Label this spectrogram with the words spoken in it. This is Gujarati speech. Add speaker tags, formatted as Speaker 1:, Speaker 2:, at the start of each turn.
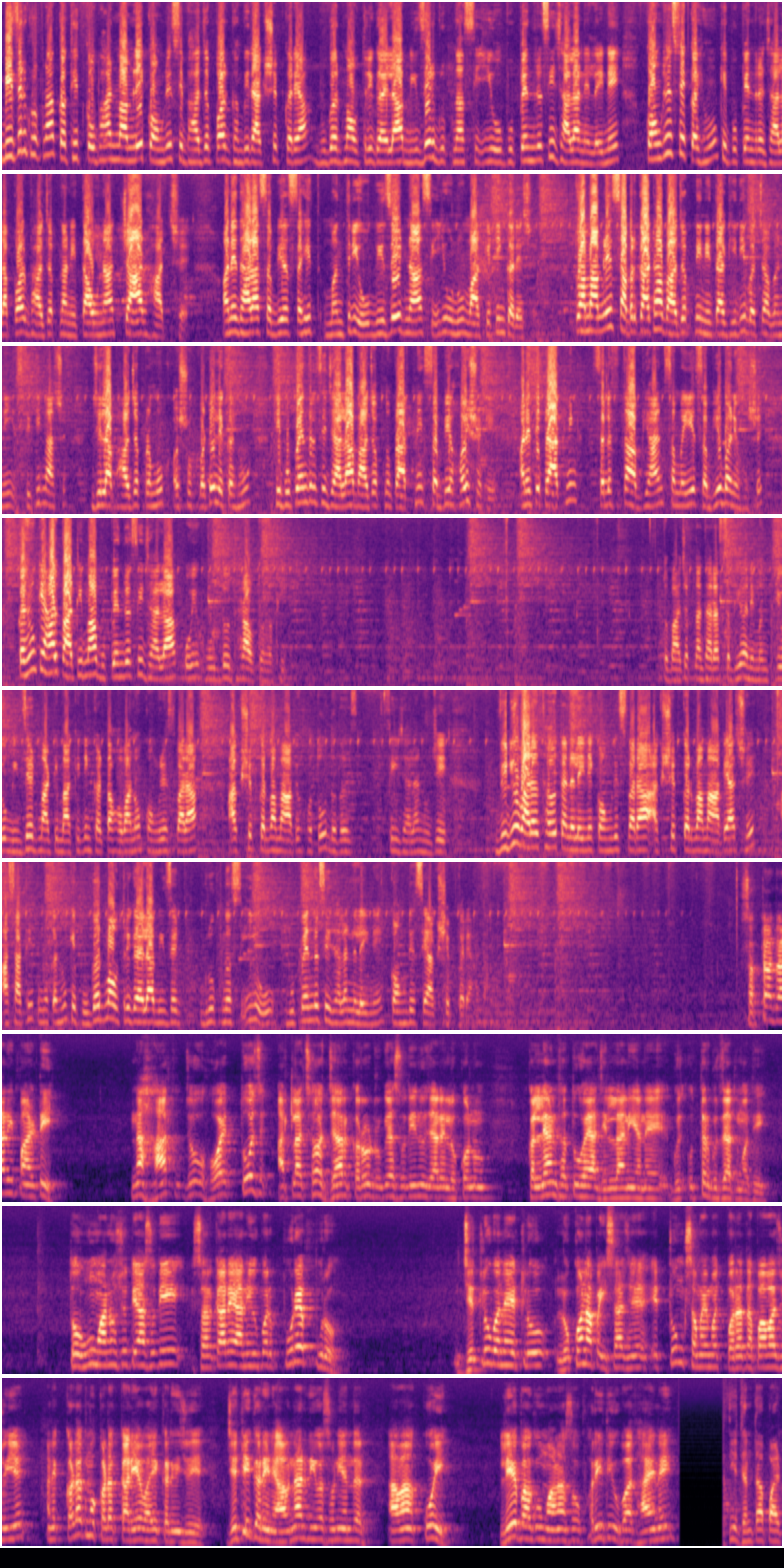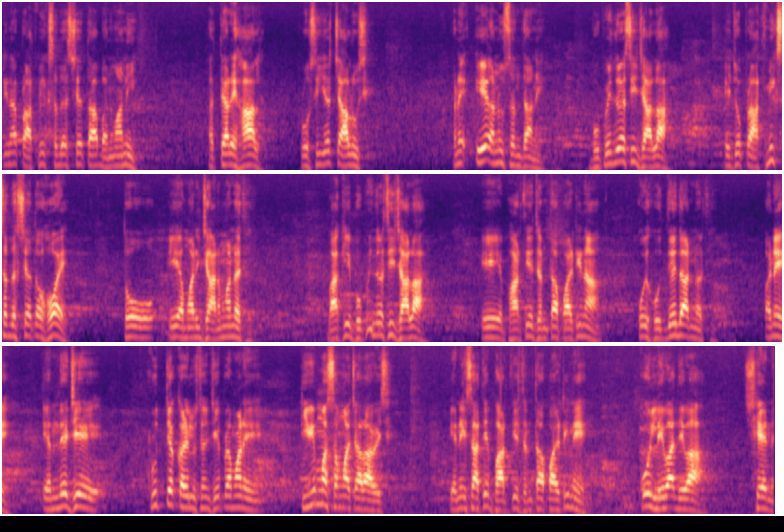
Speaker 1: બીઝેડ ગ્રુપના કથિત કૌભાંડ મામલે કોંગ્રેસે ભાજપ પર ગંભીર આક્ષેપ કર્યા. ભૂગર્ભમાં ઉતરી ગયેલા બીઝેડ ગ્રુપના સીઈઓ ભૂપેન્દ્રસિંહ ઝાલાને લઈને કોંગ્રેસે કહ્યું કે ભૂપેન્દ્ર ઝાલા પર ભાજપના નેતાઓના ચાર હાથ છે અને ધારાસભ્ય સહિત મંત્રીઓ બીઝેડના સીઈઓનું માર્કેટિંગ કરે છે. તો આ મામલે સાબરકાંઠા ભાજપની નેતાગીરી બચાવવાની સ્થિતિમાં છે. જિલ્લા ભાજપ પ્રમુખ અશોક પટેલે કહ્યું કે ભૂપેન્દ્રસિંહ ઝાલા ભાજપનો પ્રાથમિક સભ્ય હોઈ શકે અને તે પ્રાથમિક સદસ્યતા અભિયાન સમયે સભ્ય બન્યો હશે. કહ્યું કે હાલ પાર્ટીમાં ભૂપેન્દ્રસિંહ ઝાલા કોઈ હોદ્દો ધરાવતો નથી. તો ભાજપના ધારાસભ્ય અને મંત્રીઓ બીઝેડ માટે માર્કેટિંગ કરતા હોવાનો કોંગ્રેસ દ્વારા આક્ષેપ કરવામાં આવ્યો હતો. ધવલસિંહ ઝાલાનું જે વીડિયો વાયરલ થયો, તેને લઈને કોંગ્રેસ દ્વારા આક્ષેપ કરવામાં આવ્યા છે. આ સાથે તેમણે કહ્યું કે ભૂગર્ભમાં ઉતરી ગયેલા બીઝેડ ગ્રુપનો સીઈઓ ભૂપેન્દ્રસિંહ ઝાલાને લઈને કોંગ્રેસે આક્ષેપ કર્યા હતા.
Speaker 2: સત્તાધારી પાર્ટીના હાથ જો હોય તો જ આટલા છ હજાર કરોડ રૂપિયા સુધીનું જ્યારે લોકોનું કલ્યાણ થતું હોય આ જિલ્લાની અને ઉત્તર ગુજરાતમાંથી, તો હું માનું છું ત્યાં સુધી સરકારે આની ઉપર પૂરેપૂરો જેટલું બને એટલું લોકોના પૈસા છે એ ટૂંક સમયમાં જ પરત અપાવવા જોઈએ અને કડકમાં કડક કાર્યવાહી કરવી જોઈએ. જેથી કરીને આવનાર દિવસોની અંદર આવા કોઈ લેભાગુ માણસો ફરીથી ઊભા થાય નહીં.
Speaker 3: ભારતીય જનતા પાર્ટીના પ્રાથમિક સદસ્યતા બનવાની અત્યારે હાલ પ્રોસિજર ચાલુ છે. અને એ અનુસંધાને ભૂપેન્દ્રસિંહ ઝાલા એ જો પ્રાથમિક સદસ્ય તો હોય તો એ અમારી જાણમાં નથી. બાકી ભૂપેન્દ્રસિંહ ઝાલા એ ભારતીય જનતા પાર્ટીના કોઈ હોદ્દેદાર નથી. અને એમને જે કૃત્ય કરેલું છે, જે પ્રમાણે ટીવીમાં સમાચાર આવે છે, એની સાથે ભારતીય જનતા પાર્ટીને કોઈ લેવા દેવા છે નહીં.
